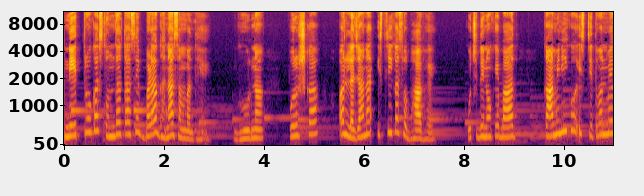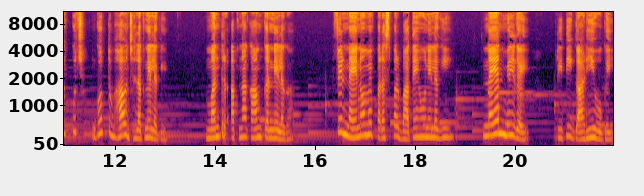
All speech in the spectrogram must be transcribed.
नेत्रों का सुंदरता से बड़ा घना संबंध है। घूरना, पुरुष का और लजाना स्त्री का स्वभाव है। कुछ दिनों के बाद कामिनी को इस चितवन में कुछ गुप्त भाव झलकने लगे। मंत्र अपना काम करने लगा। फिर नयनों में परस्पर बातें होने लगी। नयन मिल गए, प्रीति गाढ़ी हो गई।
